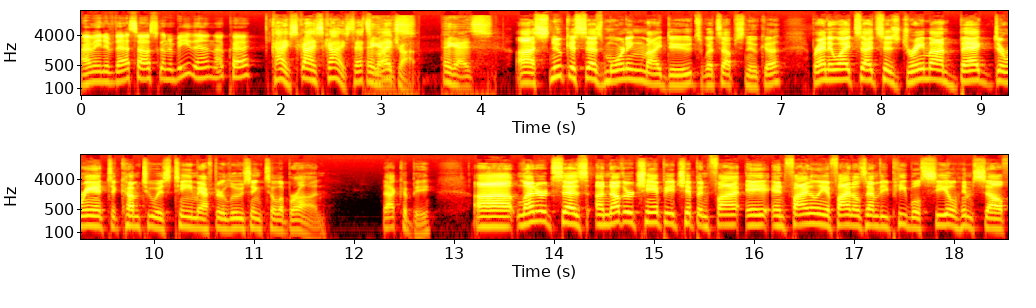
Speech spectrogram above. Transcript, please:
I mean, if that's how it's going to be, then okay. guys. Guys, guys. That's Hey my guys. drop." Hey guys. Uh, Snuka says, Morning, my dudes. What's up, Snuka? Brandon Whiteside says, Draymond begged Durant to come to his team after losing to LeBron. That could be. Uh, Leonard says, Another championship and, fi- a- and finally a finals MVP will seal himself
